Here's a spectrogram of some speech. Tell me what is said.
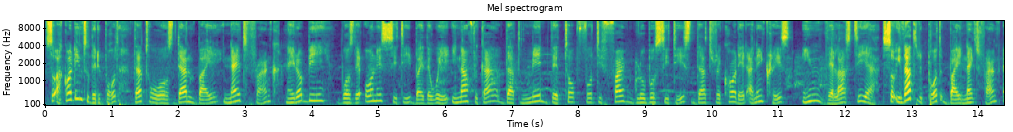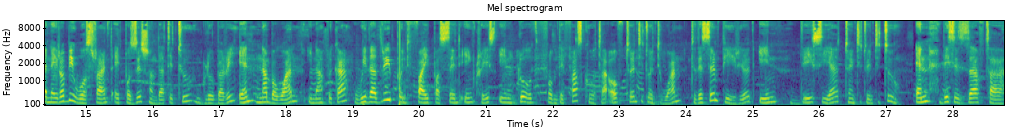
So, according to the report that was done by Knight Frank, Nairobi was the only city, by the way, in Africa that made the top 45 global cities that recorded an increase in the last year. So, in that report by Knight Frank, Nairobi was ranked at position 32 globally and number one in Africa with a 3.5% increase in growth from the first quarter of 2021 to the same period in this year 2022 and this is after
